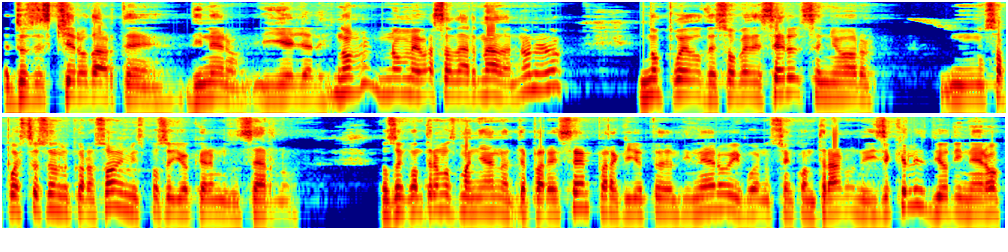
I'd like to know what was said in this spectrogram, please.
Entonces quiero darte dinero. Y ella dijo, no, no me vas a dar nada. No, no, no. No puedo desobedecer. El Señor nos ha puesto eso en el corazón y mi esposa y yo queremos hacerlo. Nos encontremos mañana, ¿te parece? Para que yo te dé el dinero. Y bueno, se encontraron y dice que les dio dinero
